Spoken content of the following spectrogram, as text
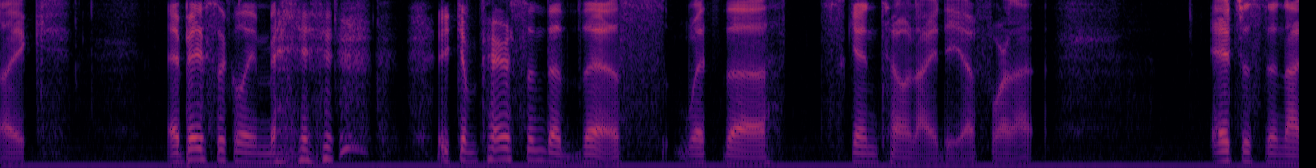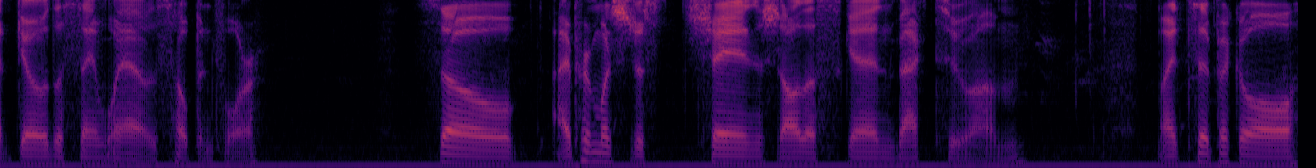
like it basically made in comparison to this with the skin tone idea for that it just did not go the same way I was hoping for. So I pretty much just changed all the skin back to um my typical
